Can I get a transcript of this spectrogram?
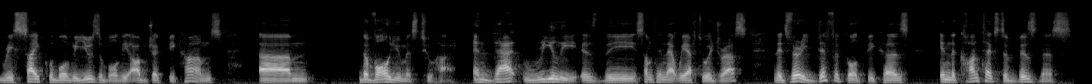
recyclable reusable the object becomes um, the volume is too high. And that really is the something that we have to address. And it's very difficult because in the context of business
